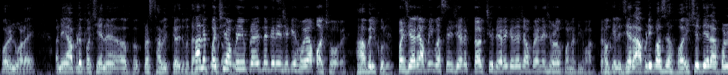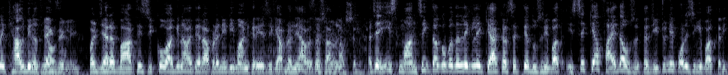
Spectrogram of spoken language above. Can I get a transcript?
ફોરેન વાળાએ અને આપણે પછી એને પ્રસ્થાપિત કરી હા, અને પછી આપણે એ પ્રયત્ન કરીએ છીએ કે હવે આ પાછો આવે. હા બિલકુલ. પણ જ્યારે આપણી પાસે જ્યારે તક છે ત્યારે કદાચ આપણે એને ઝડપવા નથી માંગતા. ઓકે એટલે જ્યારે આપણી પાસે હોય છે ત્યારે આપણને ખ્યાલ બી નથી આવતો. પણ જ્યારે भारतीय सिक्को वागी ना આવે अपने डिमांड करिए कि आपने आवे तो सामने अच्छा इस मानसिकता को बदलने के लिए क्या कर सकते हैं दूसरी बात इससे क्या फ़ायदा हो सकता है जी ने पॉलिसी की बात करी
